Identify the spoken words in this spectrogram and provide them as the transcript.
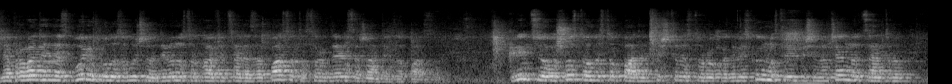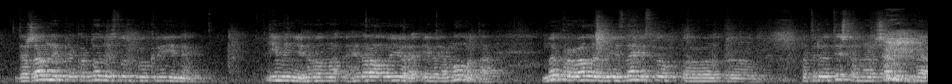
Для проведення зборів було залучено 92 офіцери запасу та 49 сержантів запасу. Крім цього, 6 листопада 2014 року на військовому стрільбищі навчального центру Державної прикордонної служби України імені генерал-майора Ігоря Момота ми провели виїзне військово-патріотичне навчання для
